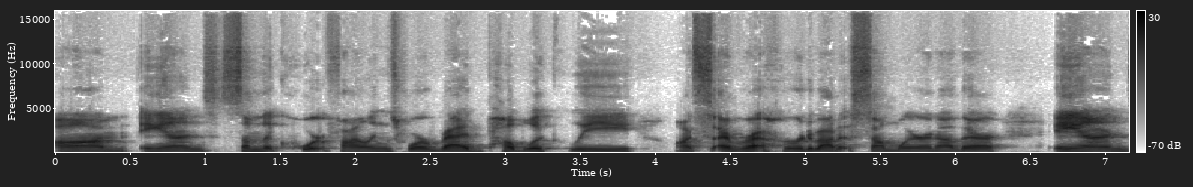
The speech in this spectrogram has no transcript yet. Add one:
Um, and some of the court filings were read publicly. I read, heard about it somewhere or another, and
